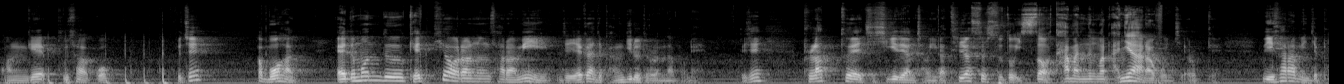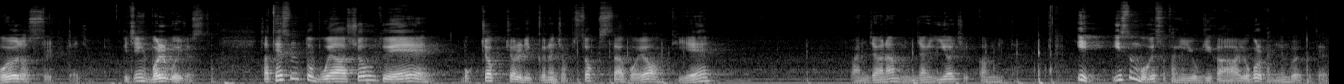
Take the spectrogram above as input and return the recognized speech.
관계 부사고, 그지? 그러니까 뭐한 에드먼드 게티어라는 사람이 이제 얘가 이제 반기를 들었나 보네, 그지? 플라토의 지식에 대한 정의가 틀렸을 수도 있어. 다 맞는 건 아니야 라고 이제 이렇게. 이 사람이 이제 보여줬을 때죠, 그지? 뭘 보여줬어? 자, 대승 또 뭐야? 쇼우드의 목적절을 이끄는 접속사고요. 뒤에 완전한 문장이 이어질 겁니다. It, it은 뭐겠어? 당연히 여기가 요걸 받는 거예요 그대로.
